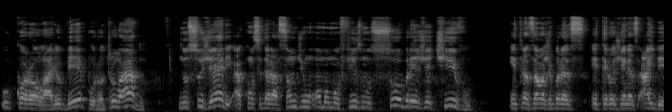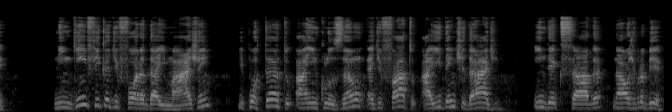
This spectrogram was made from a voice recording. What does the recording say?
O corolário B, por outro lado, nos sugere a consideração de um homomorfismo sobrejetivo entre as álgebras heterogêneas A e B. Ninguém fica de fora da imagem e, portanto, a inclusão é de fato a identidade indexada na álgebra B.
